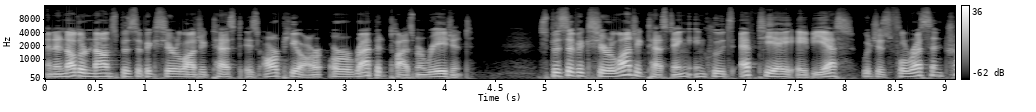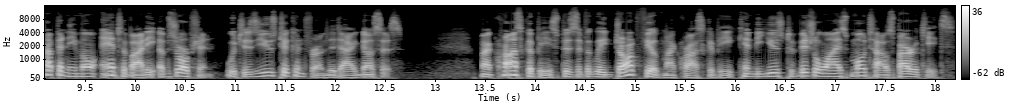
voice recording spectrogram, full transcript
and another nonspecific serologic test is RPR or a rapid plasma reagin. Specific serologic testing includes FTA ABS, which is fluorescent treponemal antibody absorption, which is used to confirm the diagnosis. Microscopy, specifically dark field microscopy, can be used to visualize motile spirochetes.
